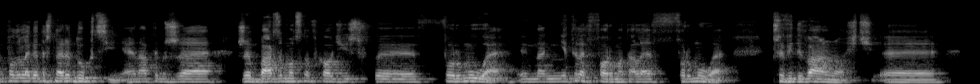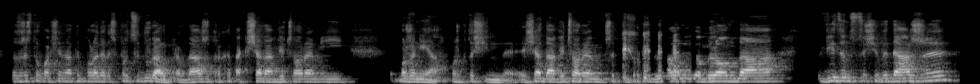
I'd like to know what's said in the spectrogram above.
polega też na redukcji, nie? na tym, że, że bardzo mocno wchodzisz w, formułę, nie tyle w format, ale w formułę przewidywalność. Yy, No zresztą właśnie na tym polega też procedural, prawda, że trochę tak siadam wieczorem i może nie ja, może ktoś inny, siada wieczorem przed tym proceduralem i ogląda, wiedząc co się wydarzy,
